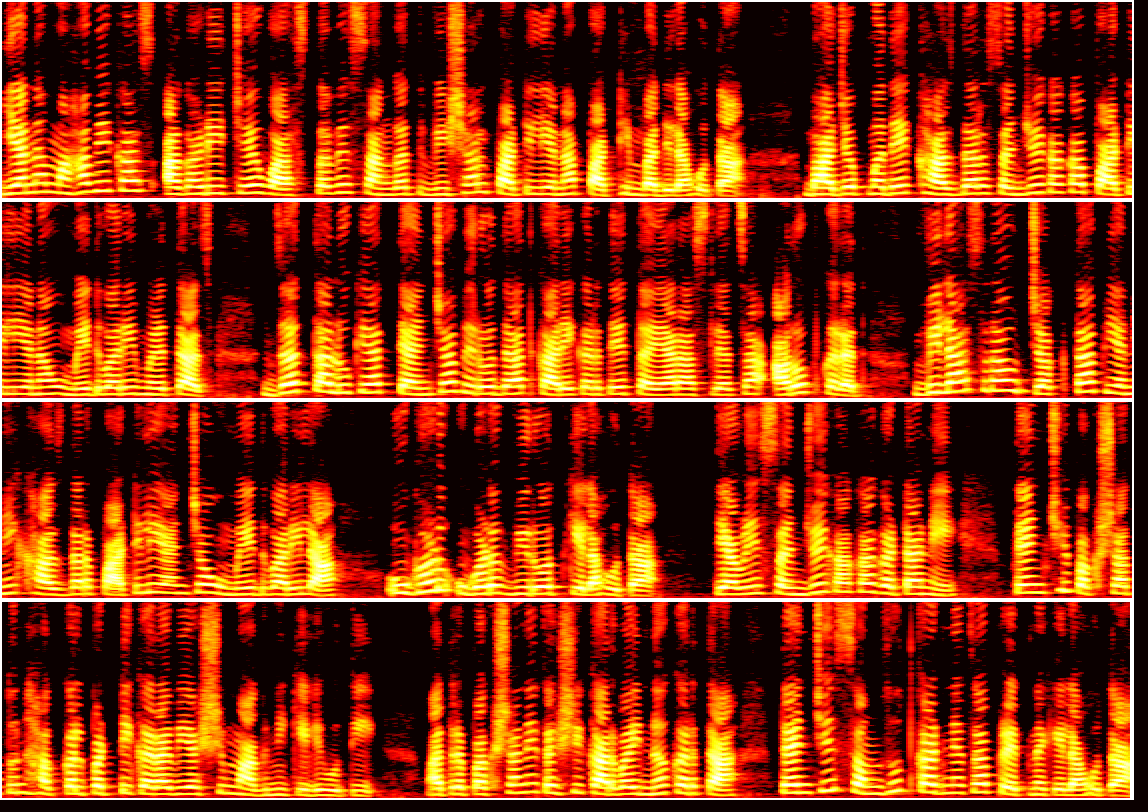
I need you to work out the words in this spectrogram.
यांना महाविकास आघाडीचे वास्तव्य सांगत विशाल पाटील यांना पाठिंबा दिला होता. भाजपमध्ये खासदार संजय काका पाटील यांना उमेदवारी मिळताच जत तालुक्यात त्यांच्या विरोधात कार्यकर्ते तयार असल्याचा आरोप करत विलासराव जगताप यांनी खासदार पाटील यांच्या उमेदवारीला उघड उघड विरोध केला होता. त्यावेळी संजय काका गटाने त्यांची पक्षातून हक्कलपट्टी करावी अशी मागणी केली होती. मात्र पक्षाने तशी कारवाई न करता त्यांची समजूत काढण्याचा प्रयत्न केला होता.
